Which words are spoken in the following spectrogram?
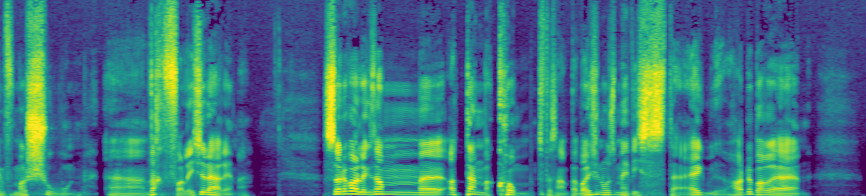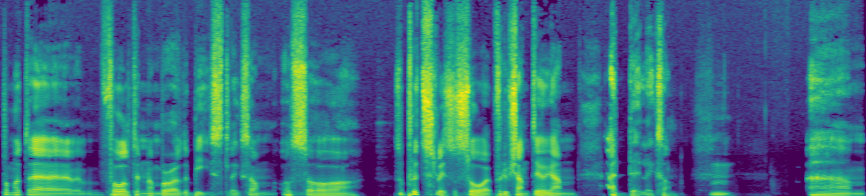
informasjon. Uh, I hvert fall ikke der inne. Så det var liksom uh, At den var kommet, eksempel, var ikke noe som jeg visste. Jeg hadde bare på en måte forhold til Number of the Beast, liksom. Og så, så plutselig så så jeg For du kjente jo igjen Eddie, liksom. Mm. Um,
